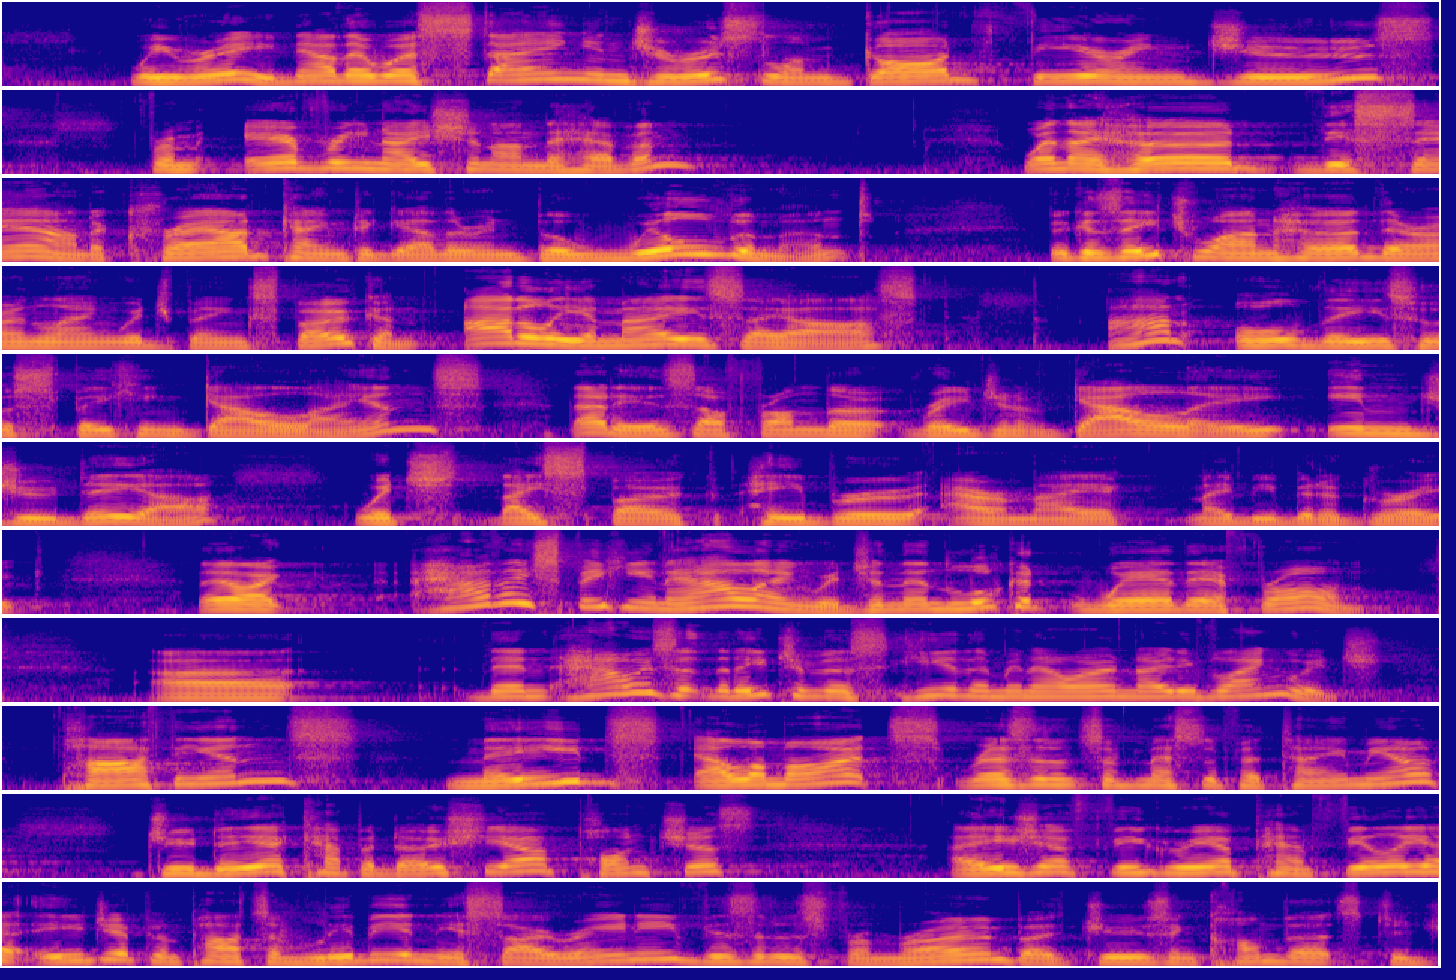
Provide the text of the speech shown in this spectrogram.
we read. Now there were staying in Jerusalem God fearing Jews from every nation under heaven. When they heard this sound, a crowd came together in bewilderment because each one heard their own language being spoken. Utterly amazed, they asked, Aren't all these who are speaking Galileans? That is, are from the region of Galilee in Judea which they spoke Hebrew, Aramaic, maybe a bit of Greek. They're like, how are they speaking in our language? And then look at where they're from. Uh, then how is it that each of us hear them in our own native language? Parthians, Medes, Elamites, residents of Mesopotamia, Judea, Cappadocia, Pontus, Asia, Phrygia, Pamphylia, Egypt, and parts of Libya near Cyrene, visitors from Rome, both Jews and converts to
